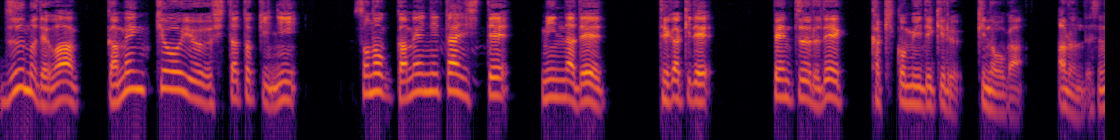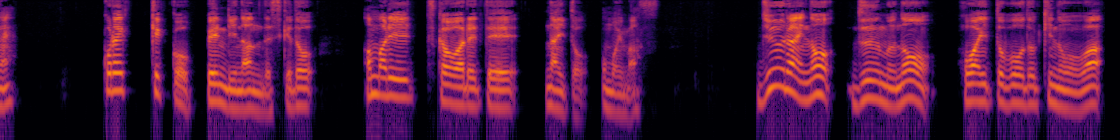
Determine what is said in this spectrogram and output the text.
ズームでは画面共有したときに、その画面に対してみんなで手書きでペンツールで書き込みできる機能があるんですね。これ結構便利なんですけど、あんまり使われてないと思います。従来の Zoom のホワイトボード機能は、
